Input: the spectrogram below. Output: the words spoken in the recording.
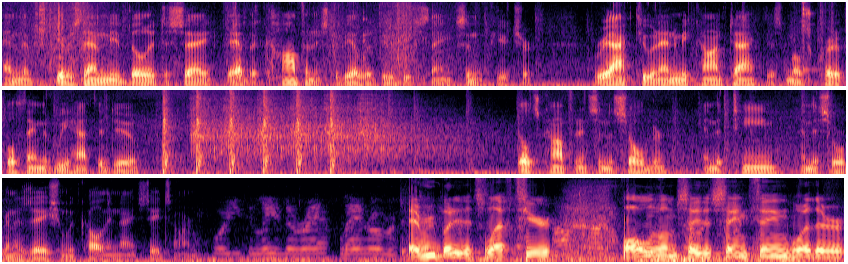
And it gives them the ability to say they have the confidence to be able to do these things in the future. React to an enemy contact is the most critical thing that we have to do. Builds confidence in the soldier, in the team, in this organization we call the United States Army. Before you can leave the ramp, Land Rover. Everybody that's left here, all of them say the same thing, whether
